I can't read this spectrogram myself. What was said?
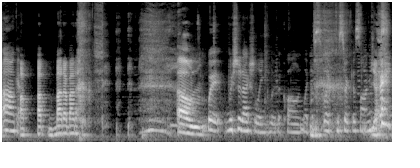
Oh, okay. Up, up, bada, bada. um. Wait, we should actually include a clown, like a, like the circus song. Yes.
